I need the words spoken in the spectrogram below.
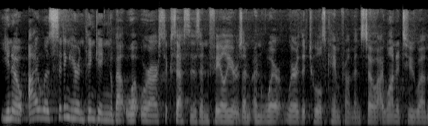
you know, I was sitting here and thinking about what were our successes and failures and, and where, where the tools came from. And so I wanted to, um,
